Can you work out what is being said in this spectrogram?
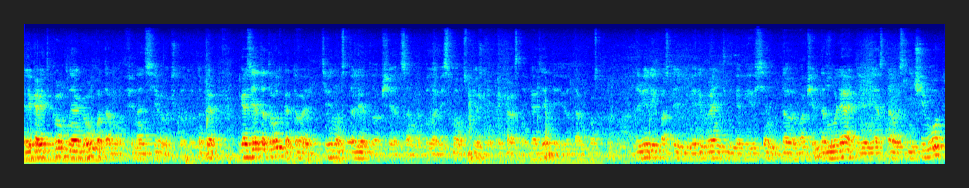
Или какая-то крупная группа там вот, финансирует что-то. Например, газета «Труд», которая 90 лет вообще самая была весьма успешной, прекрасной газетой, ее там просто довели последними ребрендингами и всем до, вообще до нуля, от нее не осталось ничего.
